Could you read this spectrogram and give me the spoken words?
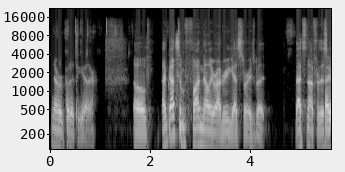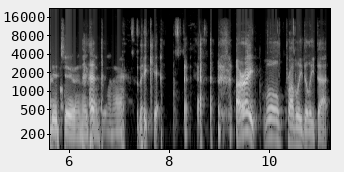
never put it together. Oh, I've got some fun Nellie Rodriguez stories, but that's not for this. I guy. do too, and they can't be on air. they can't. All right, we'll probably delete that.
